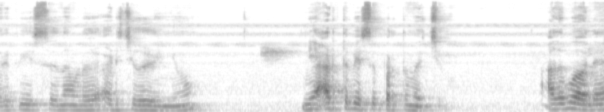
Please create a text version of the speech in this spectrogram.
ഒരു പീസ് നമ്മൾ അടിച്ചു കഴിഞ്ഞു. ഇനി അടുത്ത പീസ് ഇപ്പുറത്തും വെച്ചു. അതുപോലെ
